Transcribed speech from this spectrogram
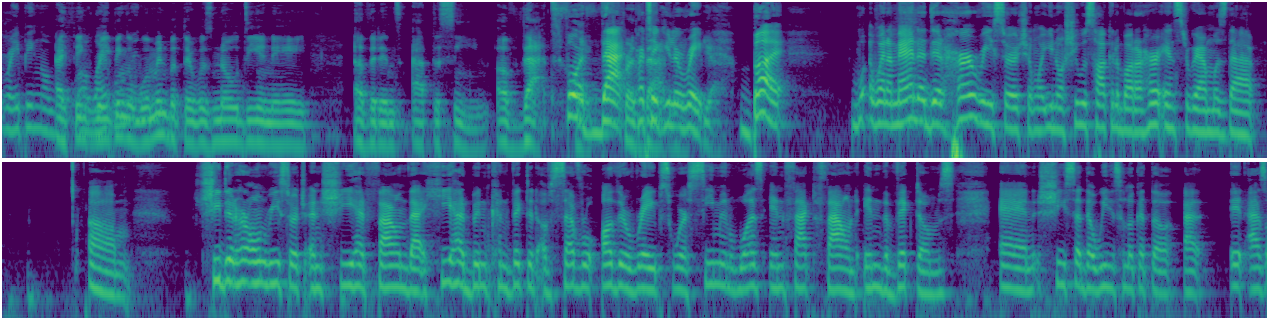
raping a I think a raping woman? a woman but there was no DNA evidence at the scene of that for that for particular rape. Yeah. But w- when Amanda did her research and what you know she was talking about on her Instagram was that um she did her own research and she had found that he had been convicted of several other rapes where semen was in fact found in the victims. And she said that we need to look at the at it as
